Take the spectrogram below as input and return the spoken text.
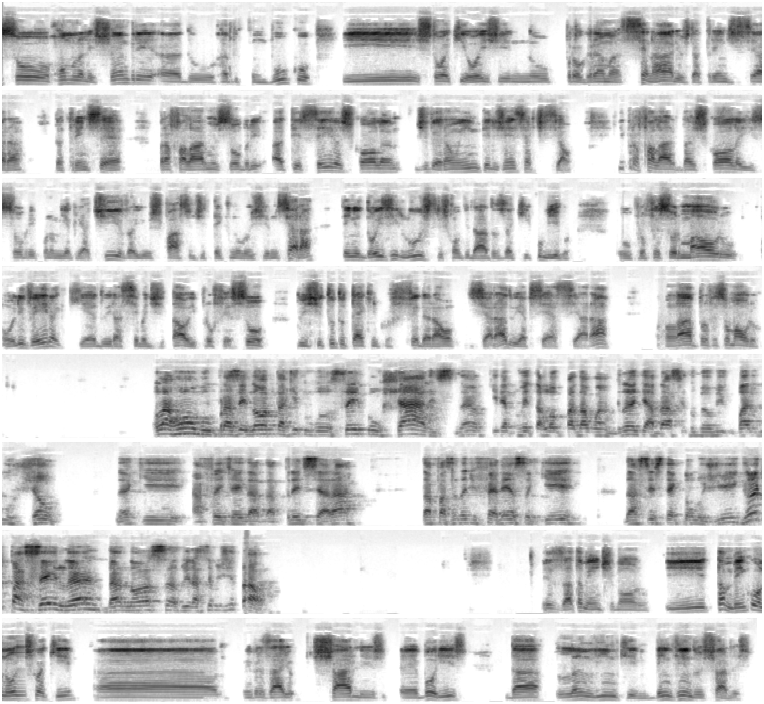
Eu sou Rômulo Alexandre, uh, do Hub Cumbuco, e estou aqui hoje no programa Cenários da Trend Ceará, da Trend CE, para falarmos sobre a terceira escola de verão em inteligência artificial. E para falar da escola e sobre economia criativa e o espaço de tecnologia no Ceará, tenho dois ilustres convidados aqui comigo. O professor Mauro Oliveira, que é do Iracema Digital e professor do Instituto Técnico Federal do Ceará, do IFCS Ceará, Olá, professor Mauro. Olá, Romulo. Prazer enorme estar aqui com você e com o Charles. Né? Eu queria aproveitar logo para dar um grande abraço do meu amigo Mário Gurjão, né? que à frente aí da, da Trade Ceará está fazendo a diferença aqui da Ciência e Tecnologia e grande parceiro né? da nossa, do Iracema Digital. Exatamente, Mauro. E também conosco aqui uh, o empresário Charles eh, Boris, da LANLink. Bem-vindo, Charles.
